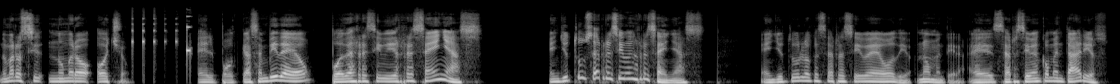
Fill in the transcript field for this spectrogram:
Número, número 8. El podcast en video puede recibir reseñas en YouTube se reciben reseñas. En YouTube lo que se recibe es odio. No, mentira. Eh, se reciben comentarios.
